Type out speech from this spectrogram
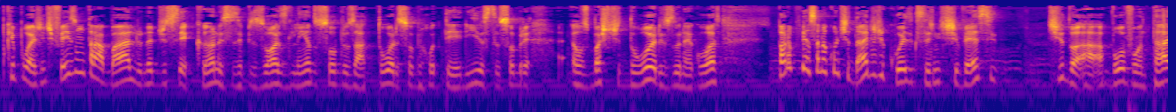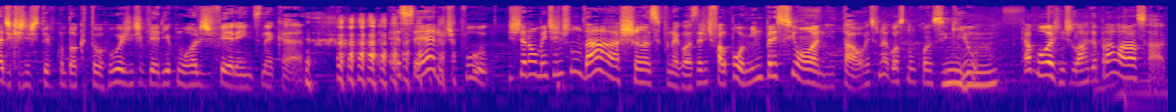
porque, pô, a gente fez um trabalho, né, dissecando esses episódios, lendo sobre os atores, sobre roteiristas, sobre eh, os bastidores do negócio. Para pra pensar na quantidade de coisa que se a gente tivesse tido a, a boa vontade que a gente teve com o Doctor Who, a gente veria com olhos diferentes, né, cara? é, sério, tipo, geralmente a gente não dá a chance pro negócio. A gente fala, pô, me impressione e tal. Aí se o negócio não conseguiu, Uhum. acabou, a gente larga pra lá, sabe?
